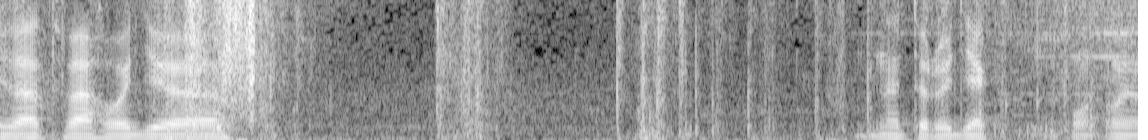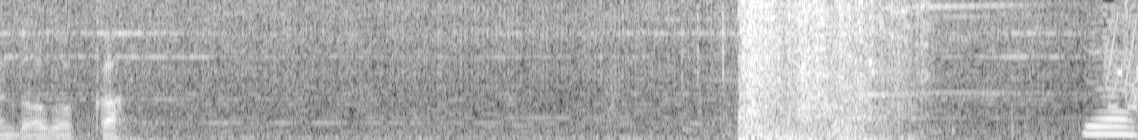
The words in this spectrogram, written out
Illetve, hogy... Ö, ne törődjek olyan dolgokkal. Yeah.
